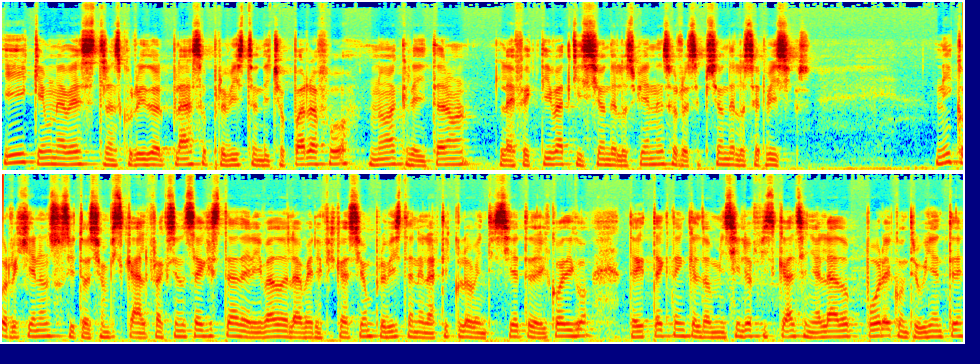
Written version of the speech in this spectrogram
y que una vez transcurrido el plazo previsto en dicho párrafo no acreditaron la efectiva adquisición de los bienes o recepción de los servicios ni corrigieron su situación fiscal. Fracción sexta, derivado de la verificación prevista en el artículo 27 del Código, detecten que el domicilio fiscal señalado por el contribuyente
